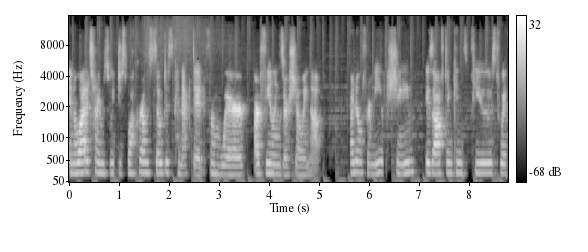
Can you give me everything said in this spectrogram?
and a lot of times we just walk around so disconnected from where our feelings are showing up. I know for me, shame is often confused with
